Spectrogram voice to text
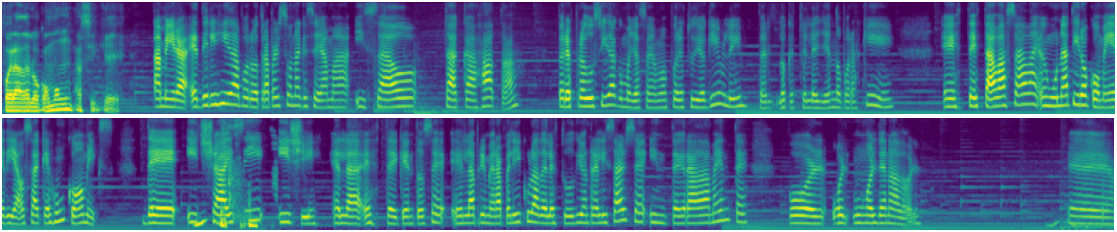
fuera de lo común, así que Ah, mira, es dirigida por otra persona que se llama Isao Takahata, pero es producida, como ya sabemos, por Estudio Ghibli, lo que estoy leyendo por aquí. Este, está basada en una tirocomedia, o sea que es un cómics de Ishii, en la- este, que entonces es la primera película del estudio en realizarse integradamente por or- un ordenador. Eh,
